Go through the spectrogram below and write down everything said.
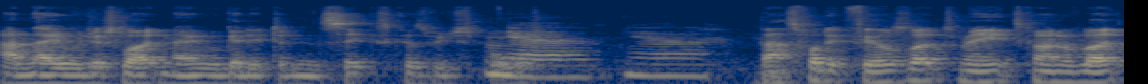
and they were just like, "No, we'll get it done in six because we just bored." yeah, yeah. That's what it feels like to me. It's kind of like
